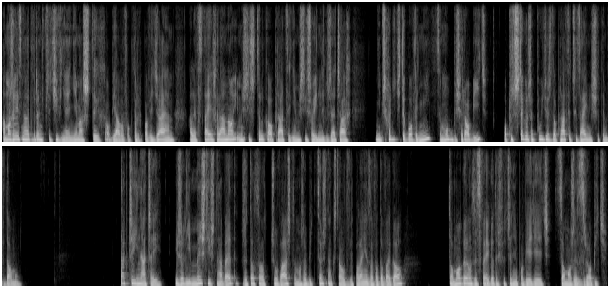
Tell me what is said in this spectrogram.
A może jest nawet wręcz przeciwnie, nie masz tych objawów, o których powiedziałem, ale wstajesz rano i myślisz tylko o pracy, nie myślisz o innych rzeczach, nie przychodzi ci do głowy nic, co mógłbyś robić, oprócz tego, że pójdziesz do pracy czy zajmiesz się tym w domu. Tak czy inaczej, jeżeli myślisz nawet, że to, co odczuwasz, to może być coś na kształt wypalenia zawodowego, to mogę ze swojego doświadczenia powiedzieć, co możesz zrobić.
